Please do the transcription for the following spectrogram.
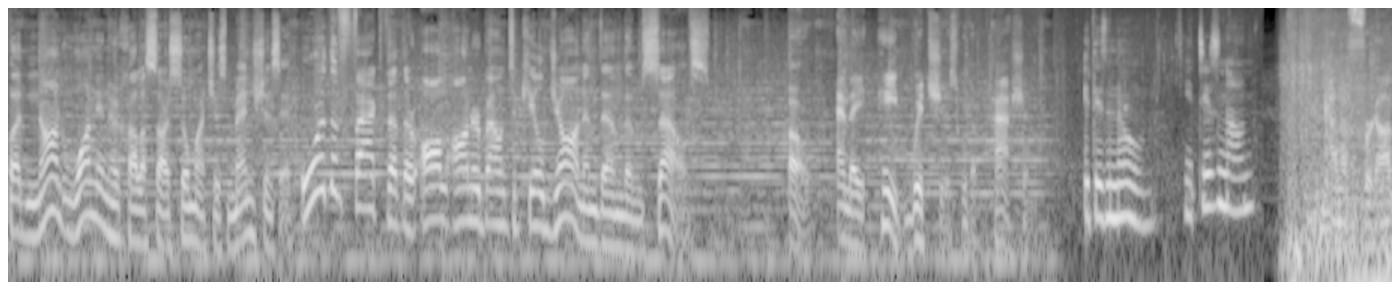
but not one in her Khalasar so much as mentions it, or the fact that they're all honor bound to kill Jon and then themselves. Oh, and they hate witches with a passion. It is known. It is known. Kind of forgot.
